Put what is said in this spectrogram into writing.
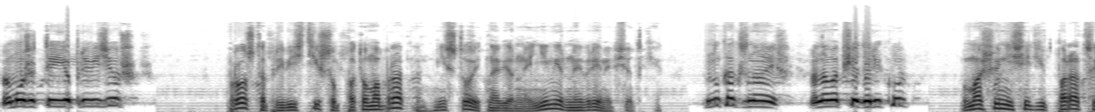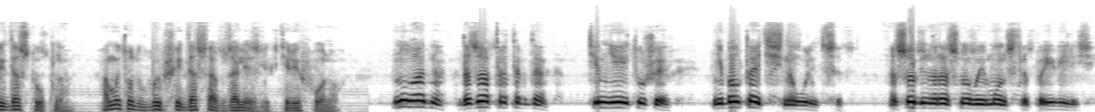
А может, ты ее привезешь? Просто привезти, чтоб потом обратно, не стоит, наверное, не мирное время все-таки. Ну, как знаешь. Она вообще далеко? В машине сидит, по рации доступно. А мы тут в бывший досап залезли к телефону. Ну ладно, до завтра тогда. Темнеет уже. Не болтайтесь на улице. Особенно раз новые монстры появились.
